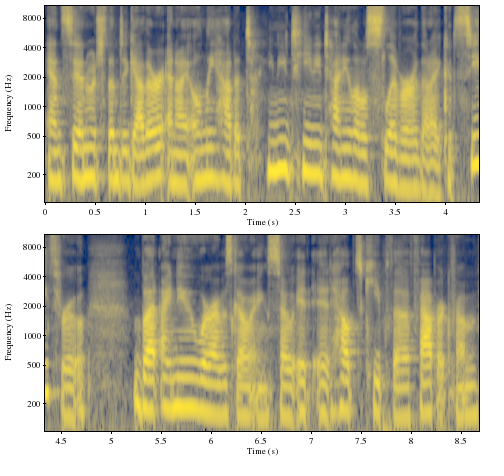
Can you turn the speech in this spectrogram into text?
and sandwich them together, and I only had a tiny, teeny, tiny little sliver that I could see through, but I knew where I was going, so it, it helped keep the fabric from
